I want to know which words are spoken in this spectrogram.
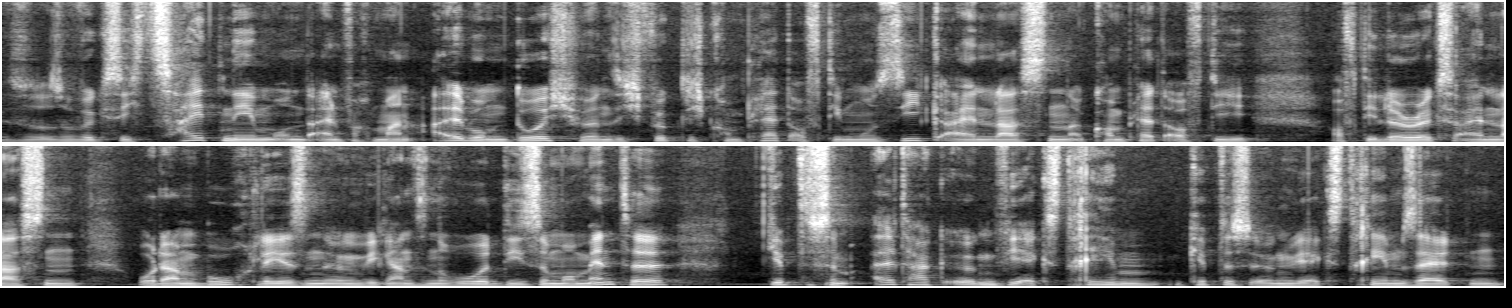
so, so wirklich sich Zeit nehmen und einfach mal ein Album durchhören, sich wirklich komplett auf die Musik einlassen, komplett auf die, auf die Lyrics einlassen oder ein Buch lesen, irgendwie ganz in Ruhe. Diese Momente gibt es im Alltag irgendwie extrem, gibt es irgendwie extrem selten.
